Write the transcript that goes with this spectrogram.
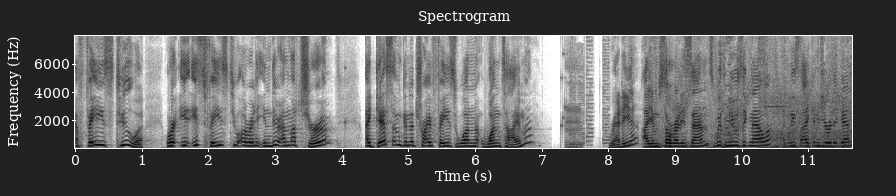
a Phase 2. Or is Phase 2 already in there? I'm not sure. I guess I'm gonna try Phase 1 one time. Ready? I am so ready, Sans. With music now. At least I can hear it again.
